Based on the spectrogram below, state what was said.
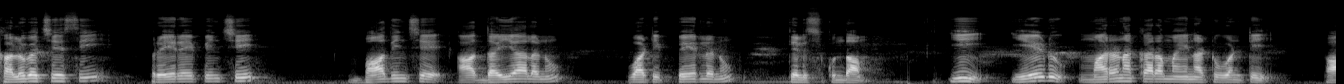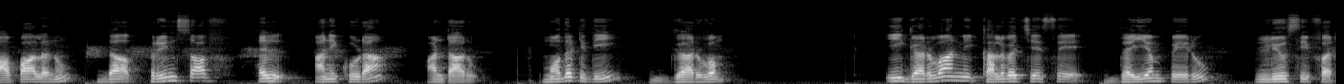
కలుగచేసి ప్రేరేపించి బాధించే ఆ దయ్యాలను వాటి పేర్లను తెలుసుకుందాం. ఈ ఏడు మరణకరమైనటువంటి పాపాలను ద ప్రిన్స్ ఆఫ్ హెల్ అని కూడా అంటారు. మొదటిది గర్వం. ఈ గర్వాన్ని కలుగచేసే దయ్యం పేరు ల్యూసిఫర్.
